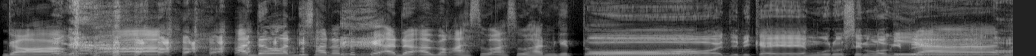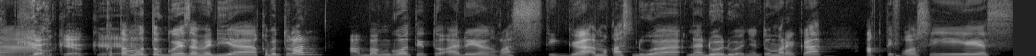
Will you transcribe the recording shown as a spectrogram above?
Enggak, Oh, enggak. enggak. ada lah di sana tuh kayak ada abang asuh-asuhan gitu Oh, jadi kayak yang ngurusin lo gitu Iya, ya? nah, Oke oke oke. ketemu tuh gue sama dia kebetulan abang gue itu ada yang kelas 3 sama kelas 2 nah dua-duanya tuh mereka aktif osis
